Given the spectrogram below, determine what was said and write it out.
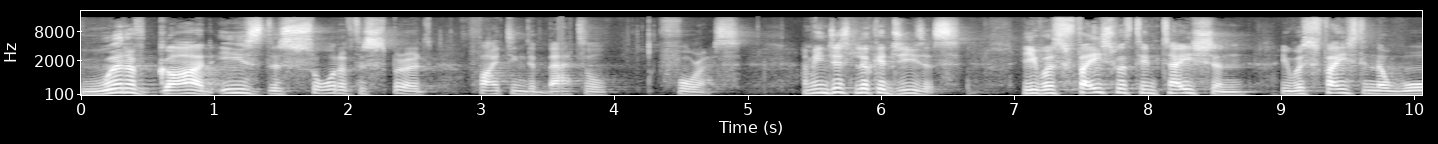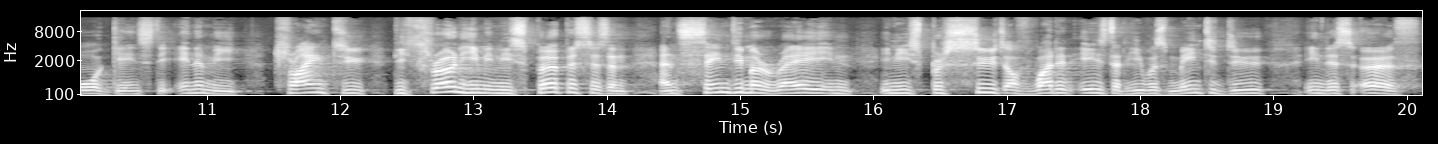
Word of God is the sword of the Spirit fighting the battle for us. I mean, just look at Jesus. He was faced with temptation he was faced in the war against the enemy, trying to dethrone him in his purposes and, and send him array in, in his pursuit of what it is that he was meant to do in this earth.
